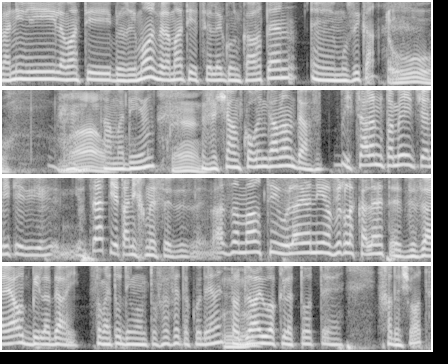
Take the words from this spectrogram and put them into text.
ואני למדתי ברימון ולמדתי אצל לגון קרטן אה, מוזיקה, או, וואו. המדהים. כן. ושם קורין גם למדה. יצא לנו תמיד שאני הייתי יוצאת, היא הייתה נכנסת וזה. ואז אמרתי, אולי אני אעביר לה קלטת, וזה היה עוד בלעדיי. זאת אומרת, עוד עם המתופפת הקודמת, עוד לא היו הקלטות אה, חדשות.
